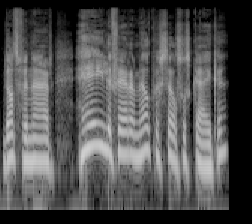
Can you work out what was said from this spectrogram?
dat we naar hele verre melkwegstelsels kijken...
